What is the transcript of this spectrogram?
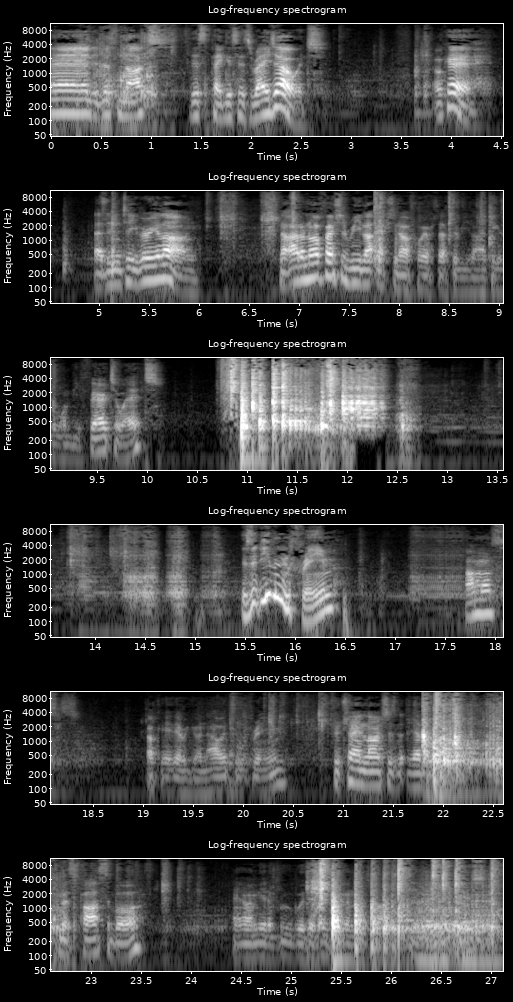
And it just knocks this Pegasus right out. Okay. That didn't take very long. Now, I don't know if I should relaunch. Actually, no, I have to relaunch because it won't be fair to it. Is it even in frame? Almost. Okay, there we go. Now it's in frame. Should try and launch the other one as soon as possible. I made a with it.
